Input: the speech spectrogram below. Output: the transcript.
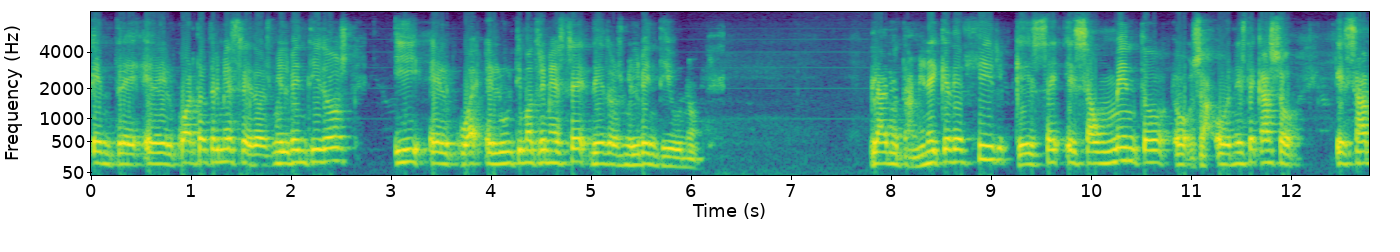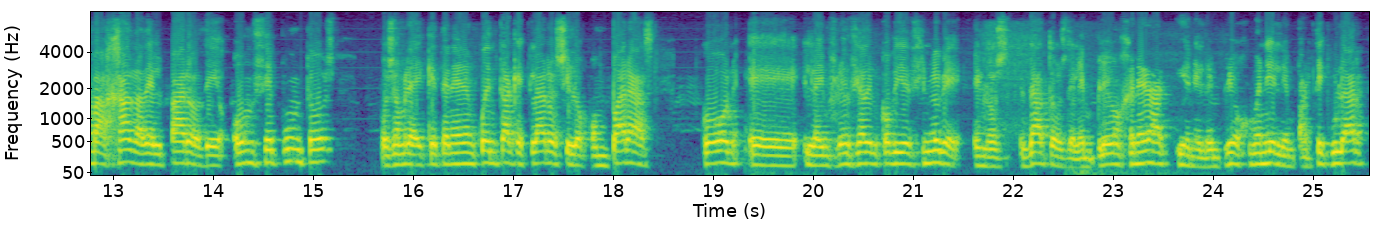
entre el cuarto trimestre de 2022 y el, último trimestre de 2021. Claro, también hay que decir que ese, ese aumento, o, sea, o en este caso, esa bajada del paro de 11 puntos, pues hombre, hay que tener en cuenta que, claro, si lo comparas con eh, la influencia del COVID-19 en los datos del empleo en general y en el empleo juvenil en particular,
